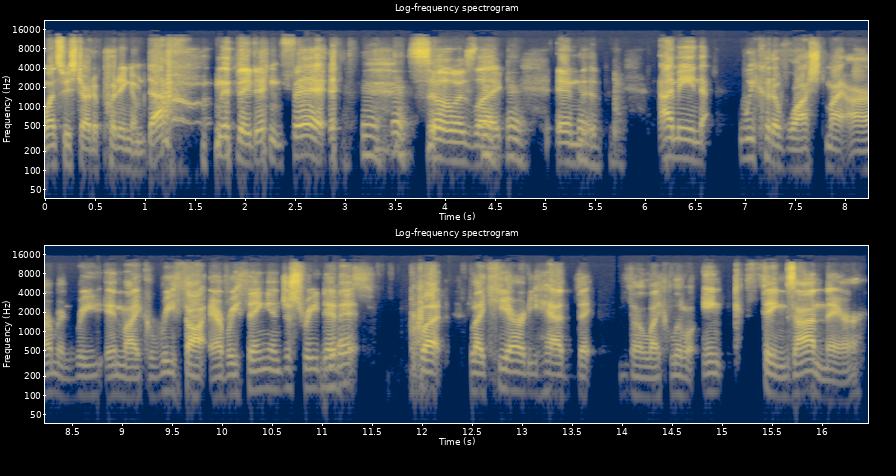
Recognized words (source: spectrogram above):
once we started putting them down, they didn't fit. so it was like, and I mean, we could have washed my arm and re and like rethought everything and just redid yes. it. But like he already had the the like little ink things on there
